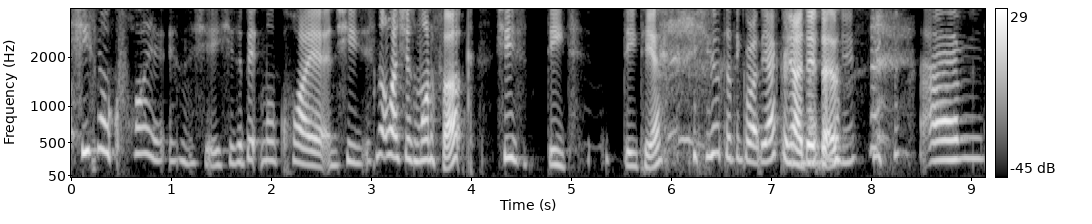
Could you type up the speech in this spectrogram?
she's more quiet, isn't she? She's a bit more quiet, and she's. It's not like she doesn't want to fuck. She's D DTF. you have to think about the acronym. Yeah, I did don't? Um,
